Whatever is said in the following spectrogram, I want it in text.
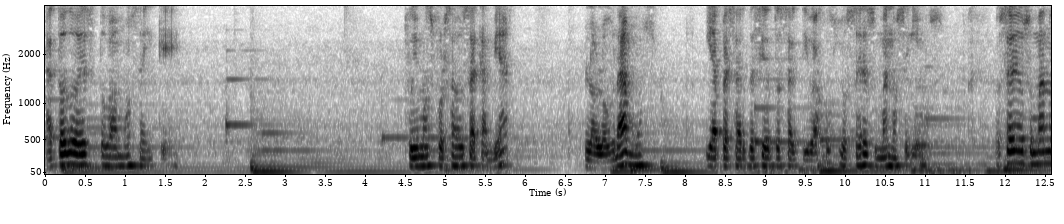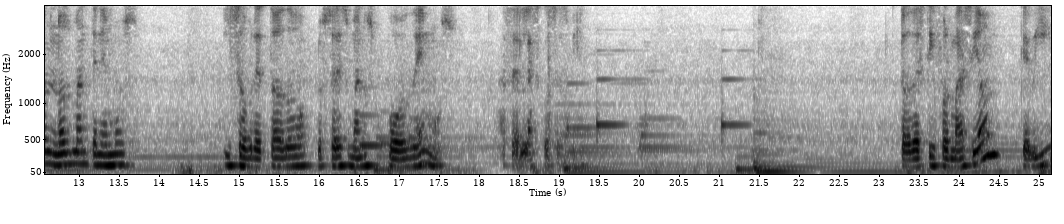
a todo esto vamos en que fuimos forzados a cambiar, lo logramos y a pesar de ciertos altibajos, los seres humanos seguimos. Los seres humanos nos mantenemos y sobre todo los seres humanos podemos hacer las cosas bien. Toda esta información que vi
